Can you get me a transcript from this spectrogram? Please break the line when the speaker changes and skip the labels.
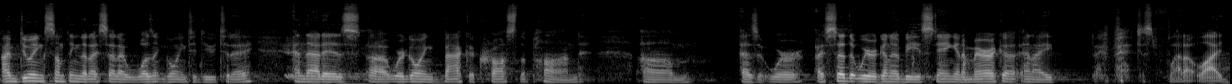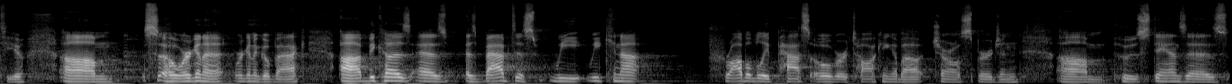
I'm doing something that I said I wasn't going to do today, and that is uh, we're going back across the pond, um, as it were. I said that we were going to be staying in America, and I just flat out lied to you. Um, so we're gonna we're gonna go back uh, because as as Baptists we we cannot probably pass over talking about Charles Spurgeon, um, who stands as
